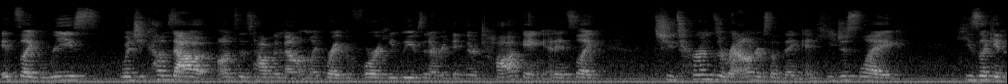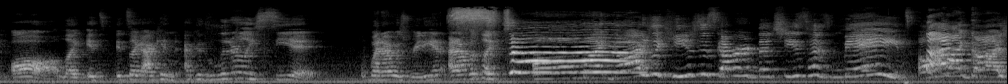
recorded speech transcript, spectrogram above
it's like Rhys when she comes out onto the top of the mountain, like right before he leaves and everything. They're talking, and it's like she turns around or something, and he just like he's like in awe. Like it's it's like I can I could literally see it when I was reading it, and I was like, Stop! oh my gosh! Like he's discovered that she's his mate. Oh my gosh!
